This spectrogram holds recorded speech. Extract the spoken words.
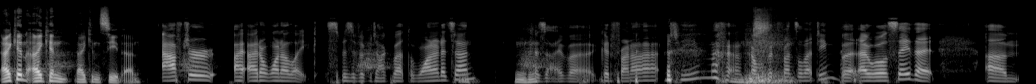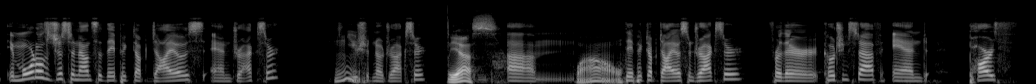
I can. I can. I can see that. After I, I don't want to like specifically talk about the one out of ten Mhm. because I have a good friend on that team, a couple good friends on that team. But I will say that um, Immortals just announced that they picked up Dios and Draxer. You Mm. should know Draxer. Yes. Um, Wow. they picked up Dios and Draxer for their coaching staff and Parth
